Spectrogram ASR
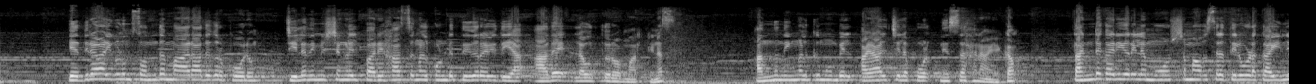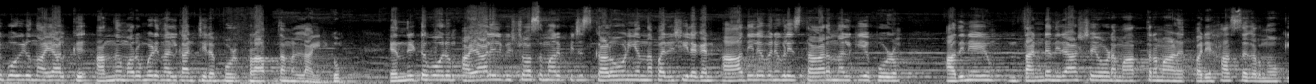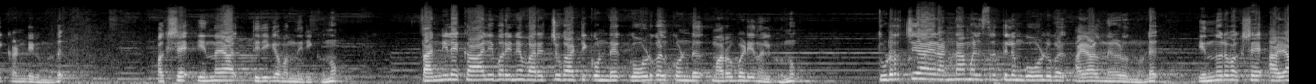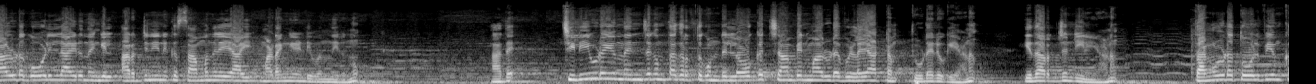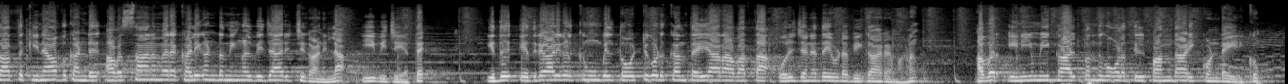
എതിരാളികളും സ്വന്തം ആരാധകർ പോലും ചില നിമിഷങ്ങളിൽ പരിഹാസങ്ങൾ കൊണ്ട് തീറെഴുതിയ അതെ ലൗത്തറോ മാർട്ടിനസ്. അന്ന് നിങ്ങൾക്ക് മുമ്പിൽ അയാൾ ചിലപ്പോൾ നിസ്സഹനായേക്കാം. തന്റെ കരിയറിലെ മോശം അവസരത്തിലൂടെ കഴിഞ്ഞു പോയിരുന്ന അയാൾക്ക് അന്ന് മറുപടി നൽകാൻ ചിലപ്പോൾ പ്രാപ്തമല്ലായിരിക്കും. എന്നിട്ട് പോലും അയാളിൽ വിശ്വാസം അർപ്പിച്ച സ്കളോണി എന്ന പരിശീലകൻ ആദ്യ ലെവനുകളിൽ സ്ഥാനം നൽകിയപ്പോഴും അതിനെയും തന്റെ നിരാശയോടെ മാത്രമാണ് പരിഹാസകർ നോക്കിക്കണ്ടിരുന്നത്. പക്ഷേ ഇന്നയാൾ തിരികെ വന്നിരിക്കുന്നു. തന്നിലെ കാലിബറിനെ വരച്ചു കാട്ടിക്കൊണ്ട് ഗോളുകൾ കൊണ്ട് മറുപടി നൽകുന്നു. തുടർച്ചയായ രണ്ടാം മത്സരത്തിലും ഗോളുകൾ അയാൾ നേടുന്നുണ്ട്. ഇന്നൊരു പക്ഷേ അയാളുടെ ഗോളില്ലായിരുന്നെങ്കിൽ അർജന്റീനക്ക് സമനിലയായി മടങ്ങേണ്ടി വന്നിരുന്നു. അതെ ചിലിയുടെയും നെഞ്ചകം തകർത്തുകൊണ്ട് ലോക ചാമ്പ്യന്മാരുടെ വിളയാട്ടം തുടരുകയാണ്. ഇത് അർജന്റീനയാണ്. തങ്ങളുടെ തോൽവിയും കാത്ത് കിനാവ് കണ്ട് അവസാനം വരെ കളി കണ്ട് നിങ്ങൾ വിചാരിച്ചു കാണില്ല ഈ വിജയത്തെ. ഇത് എതിരാളികൾക്ക് മുമ്പിൽ തോറ്റുകൊടുക്കാൻ തയ്യാറാവാത്ത ഒരു ജനതയുടെ വികാരമാണ്. അവർ ഇനിയും ഈ കാൽപന്ത് കോളത്തിൽ പന്താടിക്കൊണ്ടേയിരിക്കും.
